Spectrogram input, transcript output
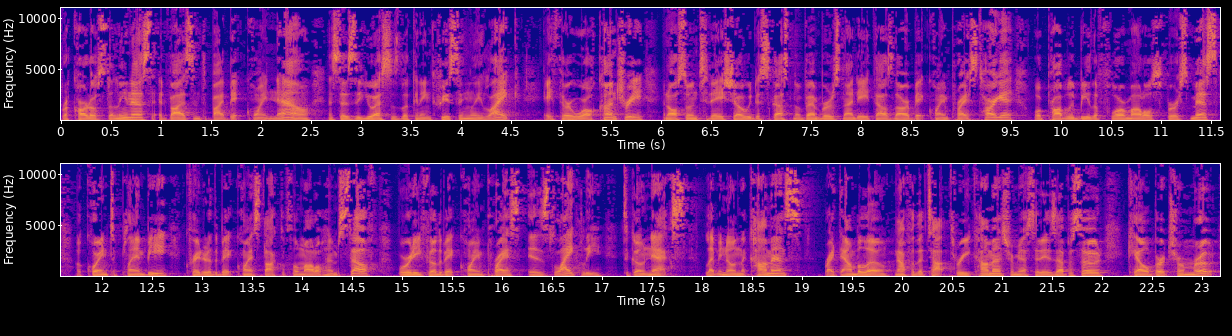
Ricardo Salinas, advising to buy Bitcoin now and says the U.S. is looking increasingly like a third world country. And also in today's show, we discussed November's $98,000 Bitcoin price target will probably be the floor model's first miss, according to Plan B, creator of the Bitcoin stock to flow model himself. Where do you feel the Bitcoin price is likely to go next? Let me know in the comments right down below. Now for the top three comments from yesterday's episode. Kale Bertram wrote,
